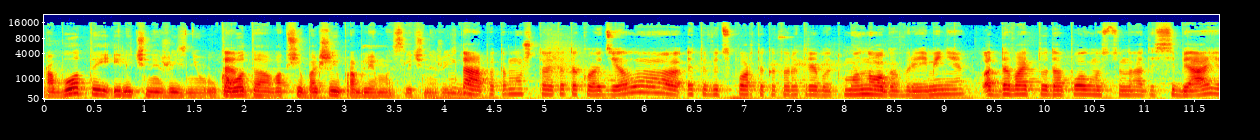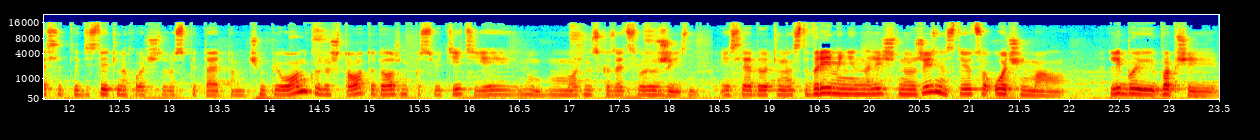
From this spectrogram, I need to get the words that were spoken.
работой и личной жизнью. У да. кого-то вообще большие проблемы с личной жизнью. Да, потому что это такое дело, это вид спорта, который требует много времени. Отдавать туда полностью надо себя. Если ты действительно хочешь воспитать там чемпионку или что, ты должен посвятить ей, ну, можно сказать, свою жизнь. И, следовательно, времени на личную жизнь остается очень мало либо вообще,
